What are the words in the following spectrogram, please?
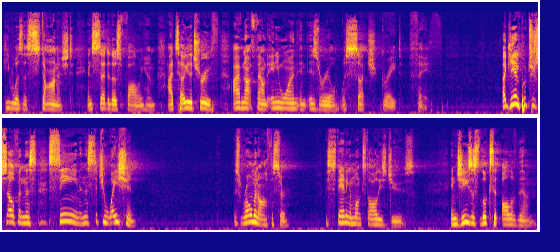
he was astonished and said to those following him, I tell you the truth, I have not found anyone in Israel with such great faith. Again, put yourself in this scene, in this situation. This Roman officer is standing amongst all these Jews. And Jesus looks at all of them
